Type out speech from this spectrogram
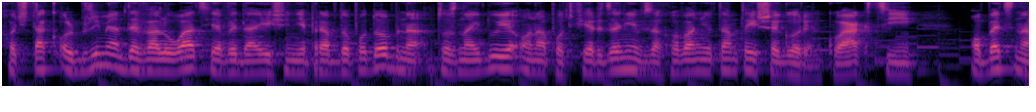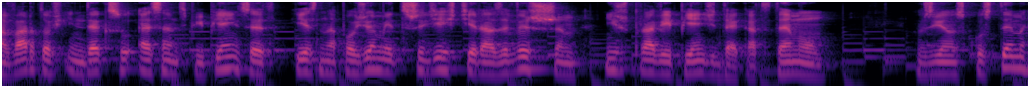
Choć tak olbrzymia dewaluacja wydaje się nieprawdopodobna, to znajduje ona potwierdzenie w zachowaniu tamtejszego rynku akcji. Obecna wartość indeksu SP 500 jest na poziomie 30 razy wyższym niż prawie 5 dekad temu. W związku z tym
